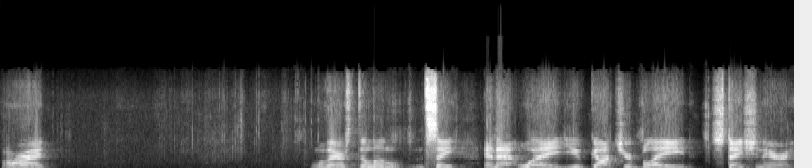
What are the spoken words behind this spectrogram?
All right. Well, there's the little, see, and that way you've got your blade stationary.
